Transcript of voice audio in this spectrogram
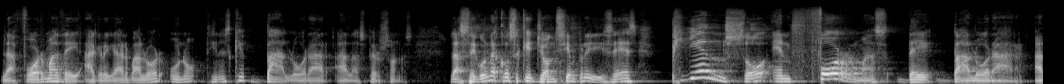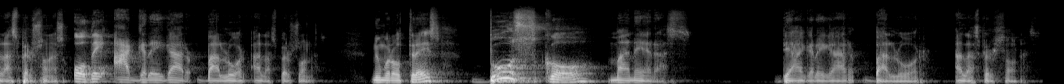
la forma de agregar valor, uno, tienes que valorar a las personas. La segunda cosa que John siempre dice es, pienso en formas de valorar a las personas o de agregar valor a las personas. Número tres, busco maneras de agregar valor a las personas.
